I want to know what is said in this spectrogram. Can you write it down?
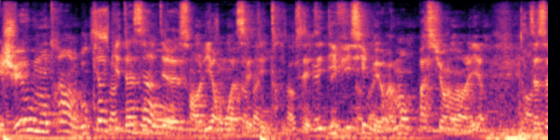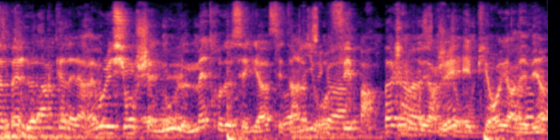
Je vais vous montrer un bouquin qui est assez intéressant à lire. Moi, a été difficile, mais vraiment passionnant à lire. Ça s'appelle De l'arcade à la révolution Shenmue, le maître de Sega. C'est un livre fait par Benjamin Verger. Et puis regardez bien,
